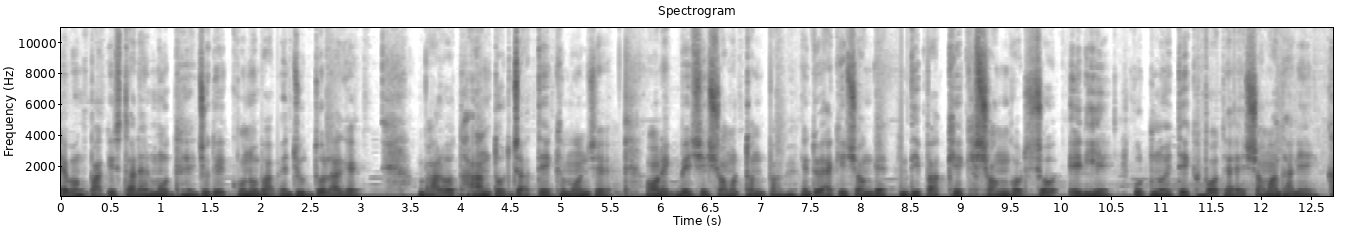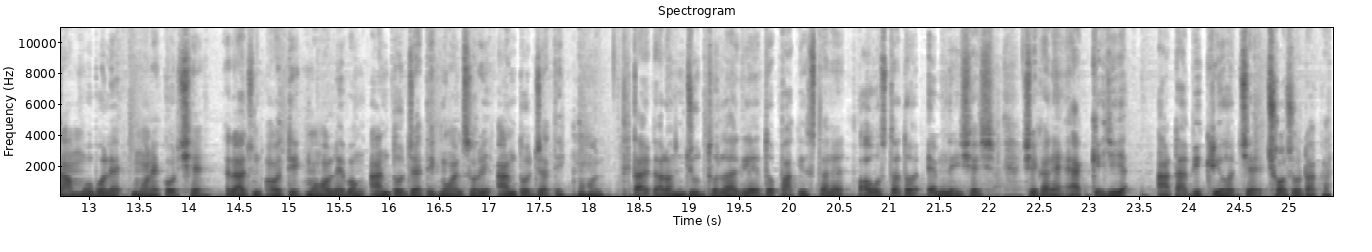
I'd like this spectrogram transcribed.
এবং পাকিস্তানের মধ্যে যদি কোনোভাবে যুদ্ধ লাগে, ভারত আন্তর্জাতিক মঞ্চে অনেক বেশি সমর্থন পাবে। কিন্তু একই সঙ্গে দ্বিপাক্ষিক সংঘর্ষ এড়িয়ে কূটনৈতিক পথে সমাধানে কাম্য বলে মনে করছে রাজনৈতিক মহল এবং আন্তর্জাতিক মহল সরি আন্তর্জাতিক মহল। তার কারণ যুদ্ধ লাগলে তো পাকিস্তানের অবস্থা তো এমনিই শেষ। সেখানে এক কেজি আটা বিক্রি হচ্ছে ছশো টাকা।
